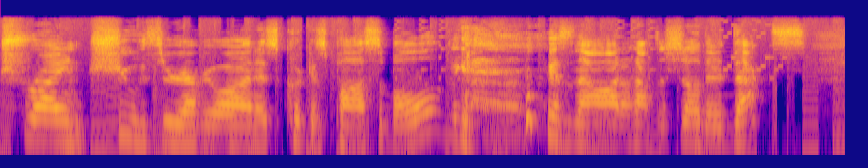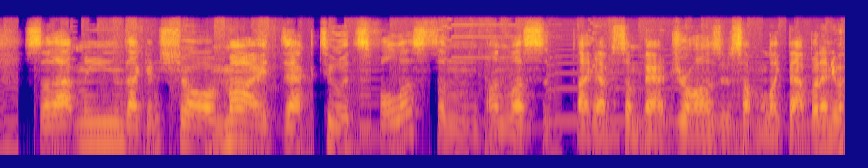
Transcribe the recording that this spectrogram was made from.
try and chew through everyone as quick as possible, because now I don't have to show their decks. So that means I can show my deck to its fullest, and unless I have some bad draws or something like that. But anyway.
